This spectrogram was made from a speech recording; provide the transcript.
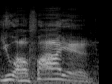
You are fired.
